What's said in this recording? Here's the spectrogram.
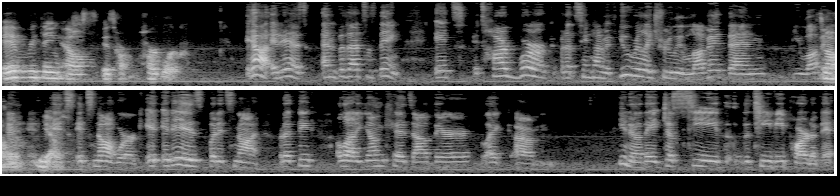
Everything else is hard hard work. Yeah, it is. And but that's the thing. It's it's hard work, but at the same time, if you really truly love it, then you love it's it. Not and, and yeah. It's it's not work. It, it is, but it's not. But I think a lot of young kids out there like um, you know they just see the, tv part of it.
